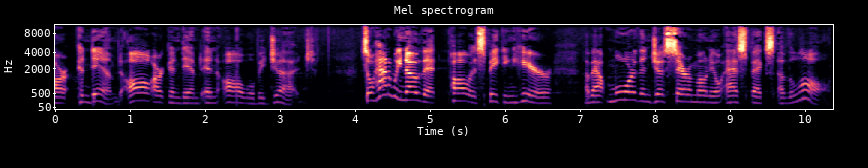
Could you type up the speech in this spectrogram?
are condemned. All are condemned and all will be judged. So, how do we know that Paul is speaking here about more than just ceremonial aspects of the law?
